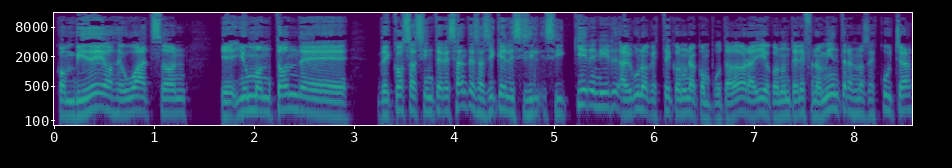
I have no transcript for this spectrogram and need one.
con videos de Watson y, y un montón de, de cosas interesantes, así que si, si quieren ir, alguno que esté con una computadora ahí o con un teléfono mientras nos escucha,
